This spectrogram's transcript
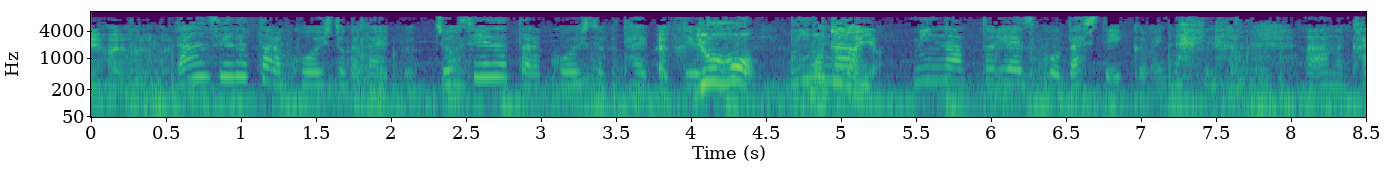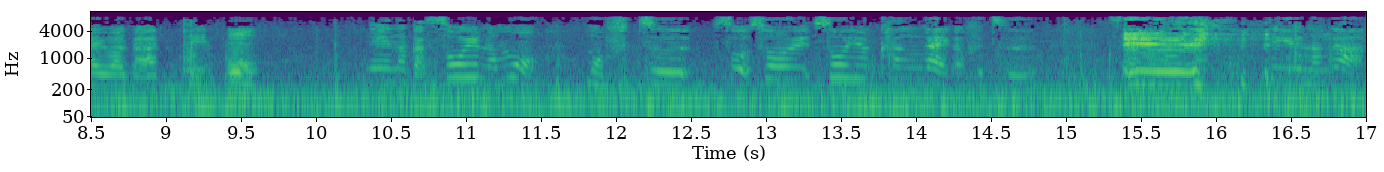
いはいはいはい。男性だったらこういう人がタイプ女性だったらこういう人がタイプっていう両方？みん持ってたんや。みんなとりあえずこう出していくみたいな あの会話があってうん。でなんかそういうのももう普通そうそういうそういう考えが普通えっていうのが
